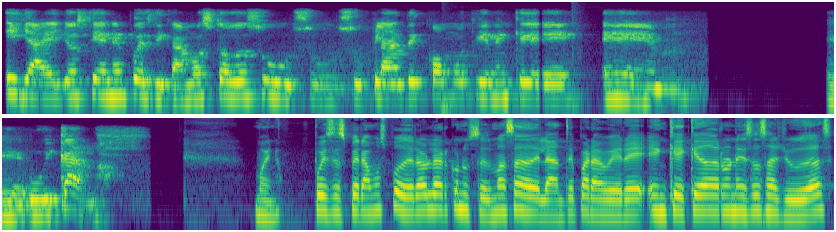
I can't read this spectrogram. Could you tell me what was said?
y ya ellos tienen, pues, digamos, todo su, su, su plan de cómo tienen que em, eh, ubicarlo. Bueno, pues esperamos poder hablar con usted más adelante para ver eh, en qué quedaron esas ayudas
